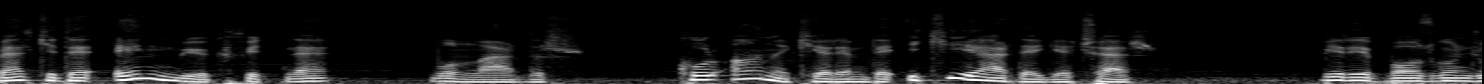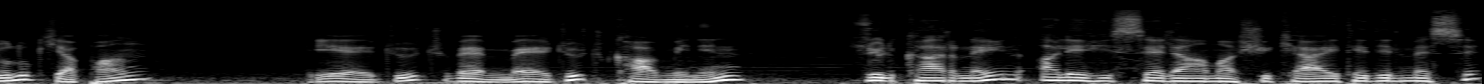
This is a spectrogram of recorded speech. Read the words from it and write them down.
belki de en büyük fitne bunlardır. Kur'an-ı Kerim'de iki yerde geçer. Biri bozgunculuk yapan Yecüc ve Mecüc kavminin Zülkarneyn aleyhisselama şikayet edilmesi,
